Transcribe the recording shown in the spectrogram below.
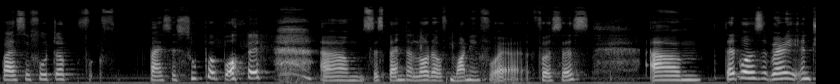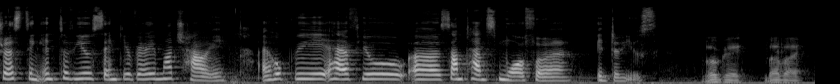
by the foot up, by the Super Bowl. um, they spend a lot of money for for this. Um, that was a very interesting interview. Thank you very much, Howie. I hope we have you uh, sometimes more for interviews. Okay, bye bye.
